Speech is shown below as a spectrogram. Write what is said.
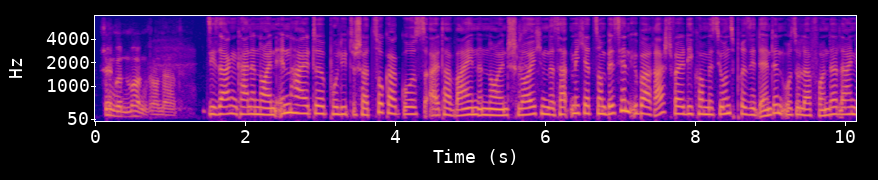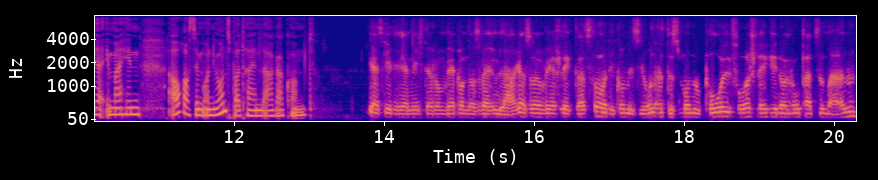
Schönen guten Morgen, Frau Naht. Sie sagen keine neuen Inhalte, politischer Zuckerguss, alter Wein in neuen Schläuchen. Das hat mich jetzt so ein bisschen überrascht, weil die Kommissionspräsidentin Ursula von der Leyen ja immerhin auch aus dem Unionsparteienlager kommt. Ja, es geht ja nicht darum, wer kommt aus welchem Lager, sondern wer schlägt was vor. Die Kommission hat das Monopol, Vorschläge in Europa zu machen.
